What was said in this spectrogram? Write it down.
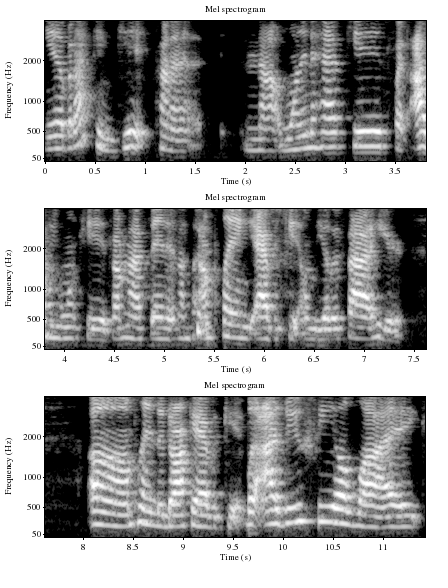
Yeah, but I can get kind of not wanting to have kids. Like I do want kids. I'm not saying this. I'm, I'm playing advocate on the other side here. Um, I'm playing the dark advocate, but I do feel like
